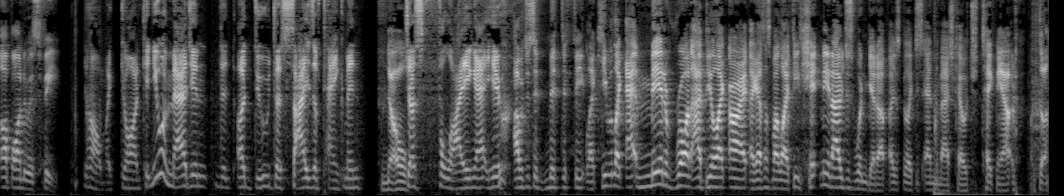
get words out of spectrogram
up onto his feet. Oh my god! Can you imagine the, a dude the size of Tankman No. just flying at you? I would just admit defeat. Like he would like at mid run, I'd be like, "All right, I guess that's my life." He'd hit me, and I just wouldn't get up. I'd just be like, "Just end the match, coach. Take me out. I'm done."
